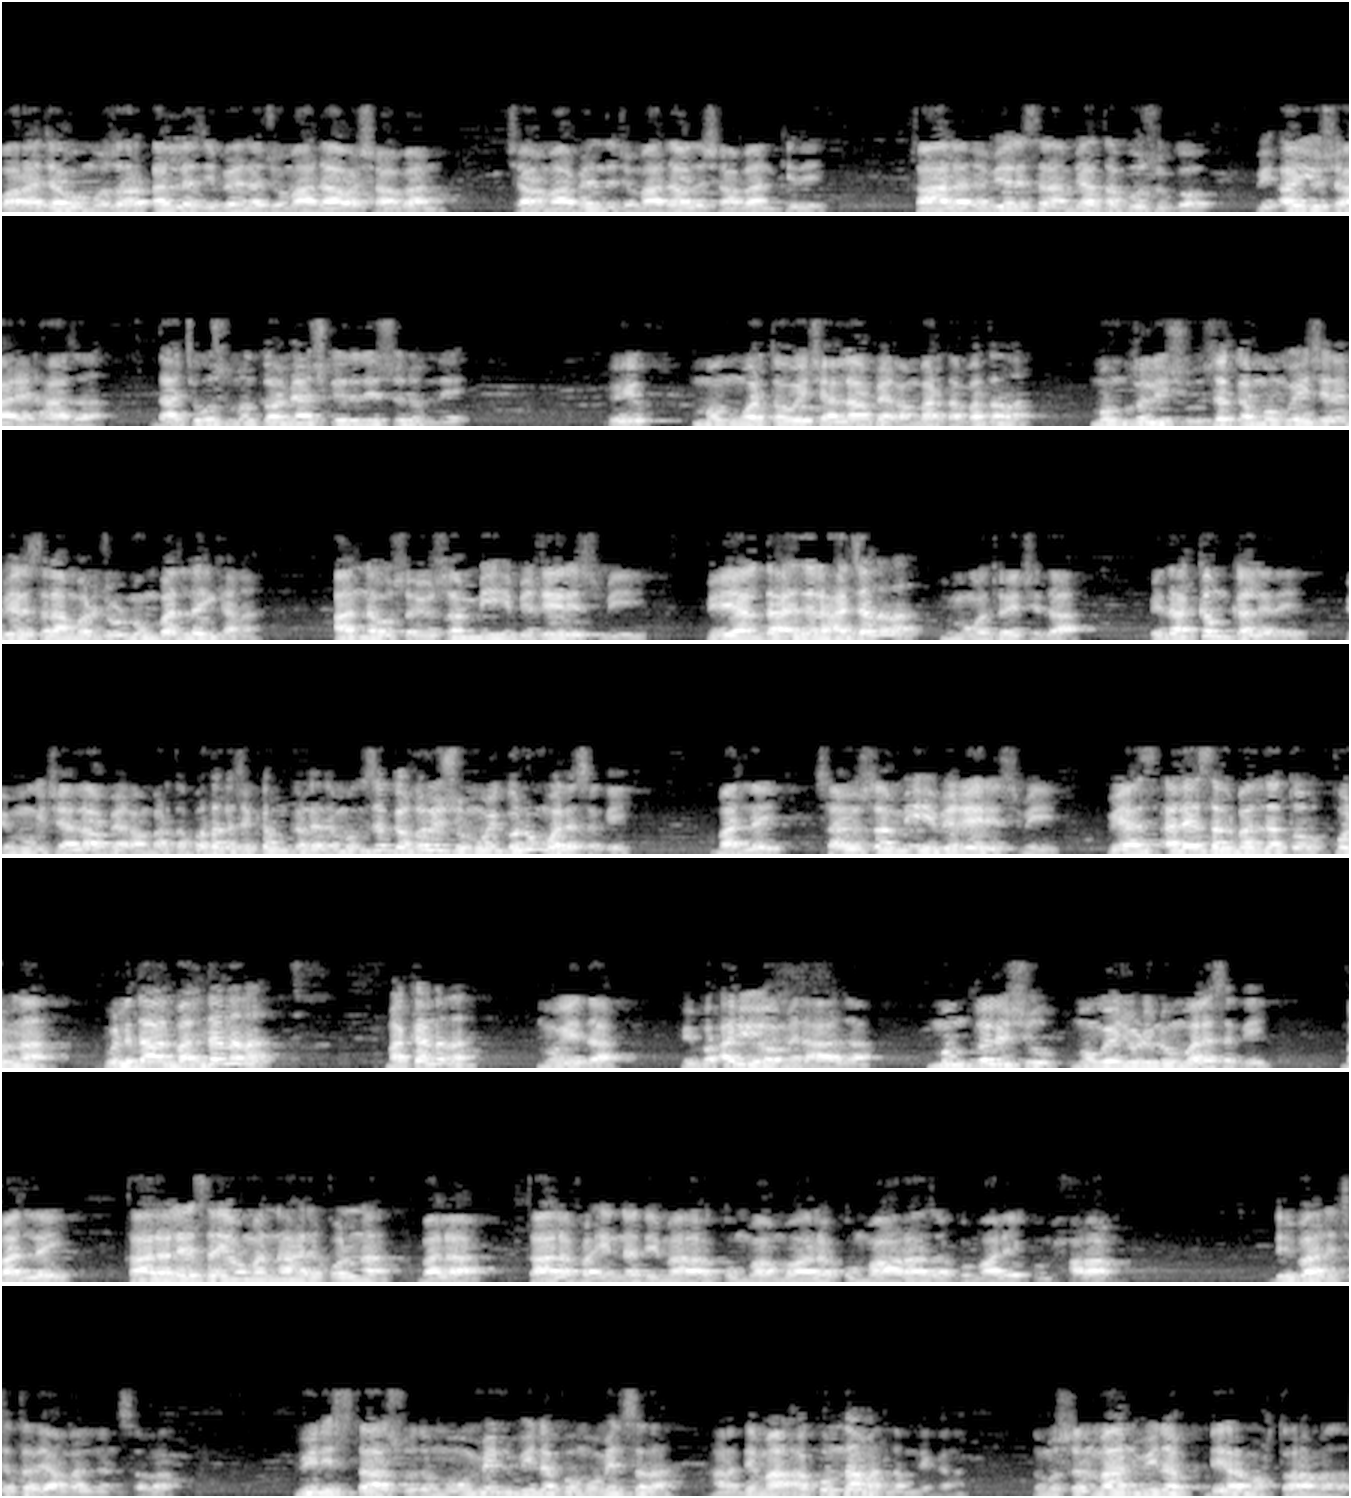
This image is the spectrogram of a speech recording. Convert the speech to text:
ورجب مزر الذي بين جمادى وشعبان چا ما بین د جمادى او د شعبان کې دي قال نبی علیہ السلام بیا تاسو کو وی ایو شهرن هاذا دا چې اوس مونږ کوم میاش کې دي سنوم نه وی مونږ ورته وی چې الله پیغمبر ته پته مونږ غلی شو ځکه مونږ وی چې نبی علیہ السلام ور جوړنوم بدلی کنه انه سيسميه بغیر اسمه ویل دا ذل حج نه موږ ته چې دا پیدا کم کله دی موږ چې الله پیغمبر ته پته لږه کم کله دی موږ زګ غلی شو موږ کوم ولا سکی بدلی سيسميه بغیر اسمي ویاس الیس البلده قلنا ولدا البلده نه مکان نه مو دا په ایو من هذا مونږ غلی شو مونږ جوړینو ولا سکی بدلی قال ليس يوم النهر قلنا بلا قال فإن دماءكم وأموالكم وأعراضكم عليكم حرام دی باندې چې ته عمل نن سبا وین استاسو د مؤمن وینه په مؤمن سره هر دماءکم نه مطلب دی کنه د مسلمان وینه ډیره محترمه ده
